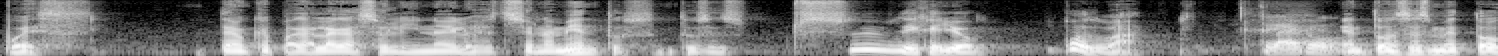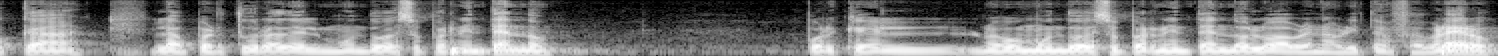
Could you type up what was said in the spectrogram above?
pues tengo que pagar la gasolina y los estacionamientos. Entonces, pues, dije yo, pues va. Claro. Entonces me toca la apertura del mundo de Super Nintendo, porque el nuevo mundo de Super Nintendo lo abren ahorita en febrero.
